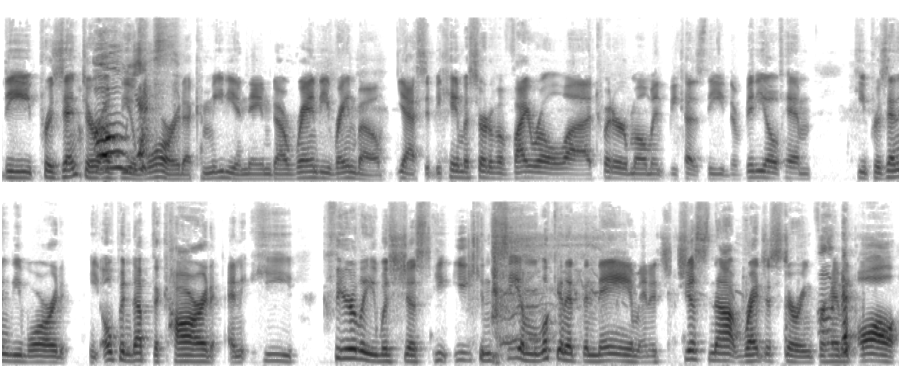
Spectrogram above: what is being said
the presenter Oh, of the yes. award, a comedian named uh, Randy Rainbow, yes, it became a sort of a viral uh, Twitter moment because the the video of him he presenting the award, he opened up the card, and he clearly was just he, you can see him looking at the name, and it's just not registering for him at all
